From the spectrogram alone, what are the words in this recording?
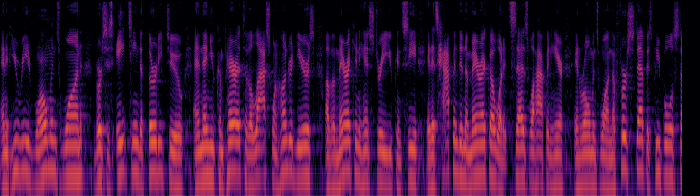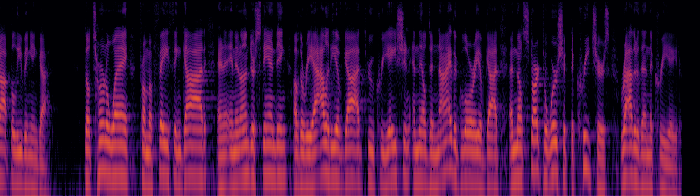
And if you read Romans 1, verses 18 to 32, and then you compare it to the last 100 years of American history, you can see it has happened in America, what it says will happen here in Romans 1. The first step is people will stop believing in God. They'll turn away from a faith in God and, and, an understanding of the reality of God through creation, and they'll deny the glory of God, and they'll start to worship the creatures rather than the Creator.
